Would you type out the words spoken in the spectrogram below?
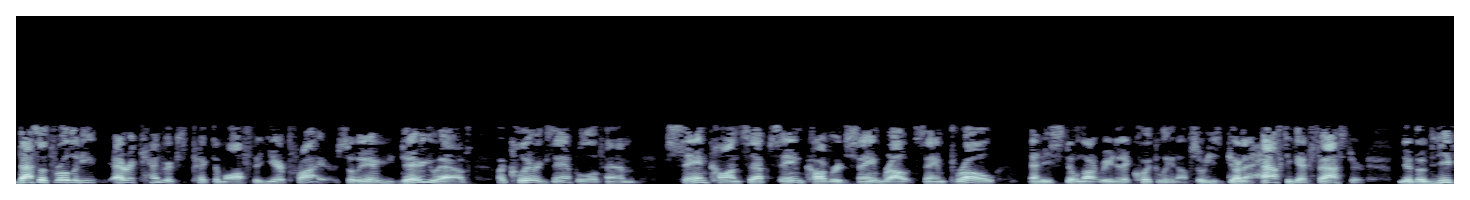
that's a throw that he Eric Kendricks picked him off the year prior. So there, you, there you have a clear example of him same concept, same coverage, same route, same throw, and he's still not reading it quickly enough. So he's gonna have to get faster. You know, the deep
